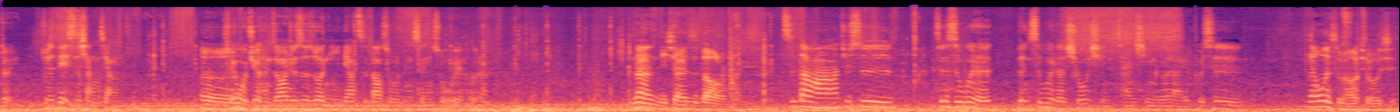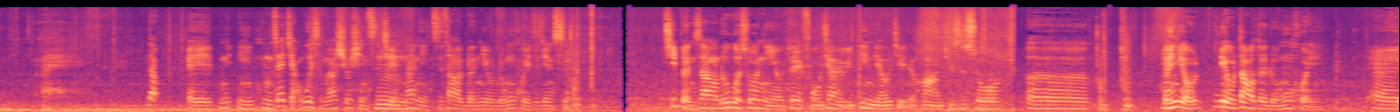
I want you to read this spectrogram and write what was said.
对，就是类似像这样。嗯，所以我觉得很重要，就是说你一定要知道说人生所为何来。那你现在知道了吗？知道啊，就是正是为了人是为了修行禅行而来，不是？那为什么要修行？哎，那哎，你你你在讲为什么要修行之前，嗯那你知道人有轮回这件事吗？基本上，如果说你有对佛教有一定了解的话，就是说，呃，人有六道的轮回，呃，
